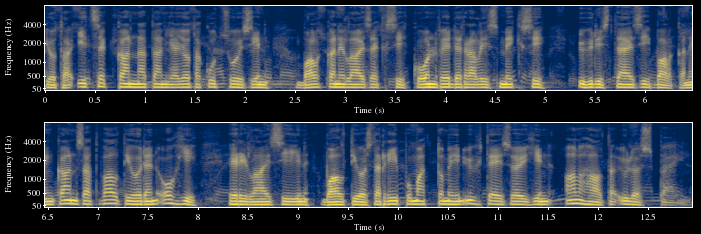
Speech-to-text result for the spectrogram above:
jota itse kannatan ja jota kutsuisin balkanilaiseksi konfederalismiksi, yhdistäisi Balkanin kansat valtioiden ohi erilaisiin valtioista riippumattomiin yhteisöihin alhaalta ylöspäin.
